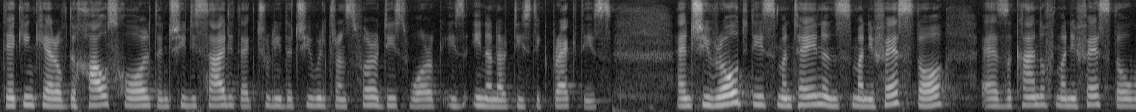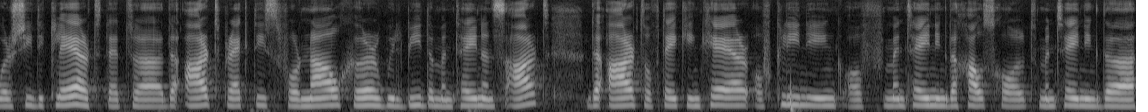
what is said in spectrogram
taking care of the household and she decided actually that she will transfer this work is in an artistic practice. And she wrote this maintenance manifesto as a kind of manifesto where she declared that uh, the art practice for now her will be the maintenance art, the art of taking care, of cleaning, of maintaining the household, maintaining the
